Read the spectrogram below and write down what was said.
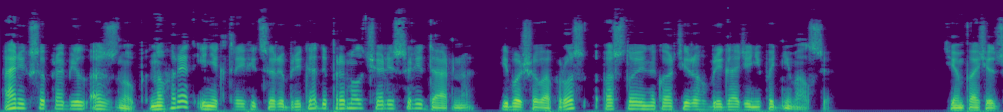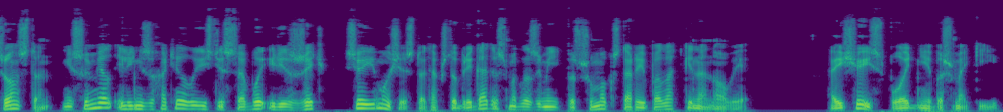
Арикса пробил озноб, но Фред и некоторые офицеры бригады промолчали солидарно, и больше вопрос, постоя на квартирах в бригаде, не поднимался. Тем паче Джонстон не сумел или не захотел вывести с собой или сжечь все имущество, так что бригада смогла заменить под шумок старые палатки на новые. А еще и сподние, башмаки.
